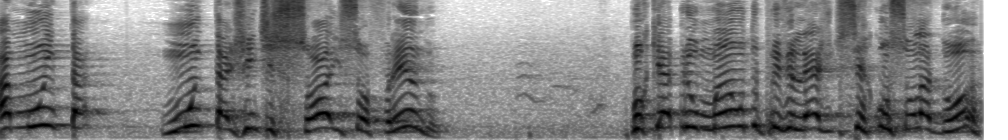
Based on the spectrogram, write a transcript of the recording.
Há muita, muita gente só e sofrendo porque abriu mão do privilégio de ser consolador.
